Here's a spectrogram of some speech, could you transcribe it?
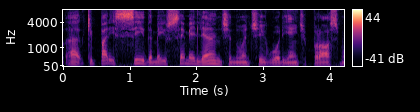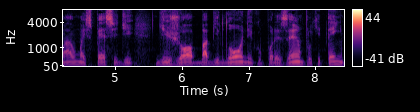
uh, que parecida, meio semelhante no Antigo Oriente Próximo. Há uma espécie de, de Jó babilônico, por exemplo, que tem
